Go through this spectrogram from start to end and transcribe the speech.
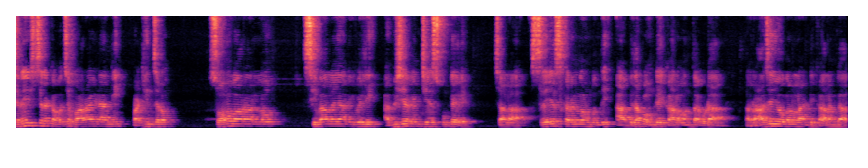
శనైశ్వర కవచ పారాయణాన్ని పఠించడం సోమవారాల్లో శివాలయానికి వెళ్ళి అభిషేకం చేసుకుంటే చాలా శ్రేయస్కరంగా ఉంటుంది. ఆ పిదప ఉండే కాలం అంతా కూడా రాజయోగం లాంటి కాలంగా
